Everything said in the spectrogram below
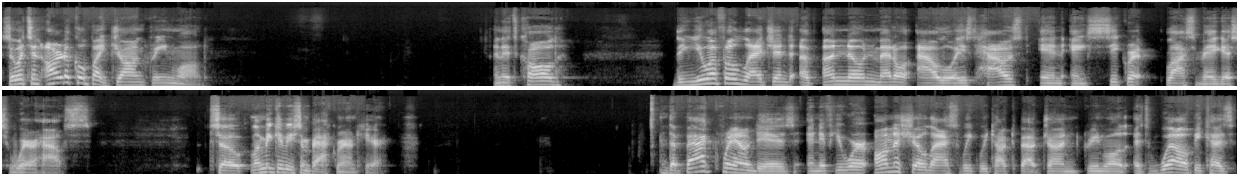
So it's an article by John Greenewald, and it's called the UFO legend of unknown metal alloys housed in a secret Las Vegas warehouse. So let me give you some background here. the background is, and if you were on the show last week, we talked about John Greenewald as well, because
